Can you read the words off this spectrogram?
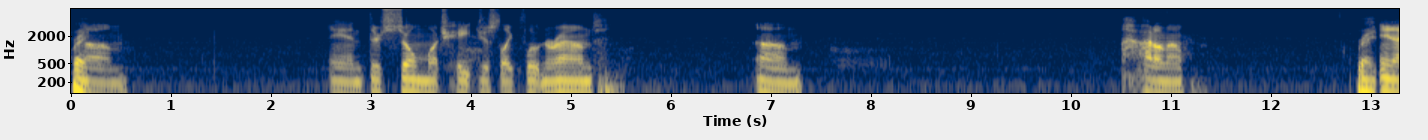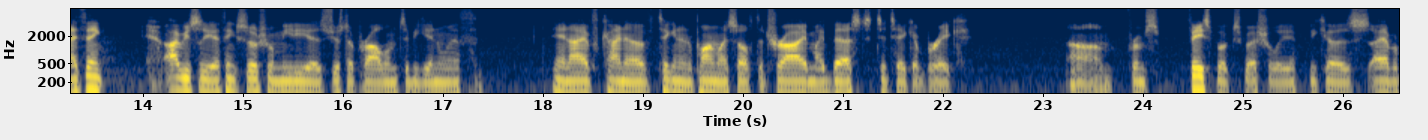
Right. Um, and there's so much hate just like floating around. Um, I don't know. right. And I think, obviously, I think social media is just a problem to begin with. And I've kind of taken it upon myself to try my best to take a break um, from Facebook, especially because I have a,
